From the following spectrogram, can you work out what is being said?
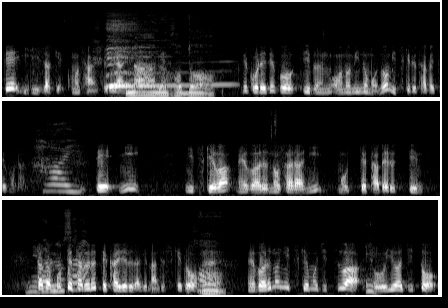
で入り酒この3種類ありますなるほど。でこれでこう自分お飲みのものを見つけて食べてもらう、はい、で2煮付けはメバルの皿に盛って食べるっていう。ただ持って食べるって書いてるだけなんですけど、メバルの煮付けも実は醤油味と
